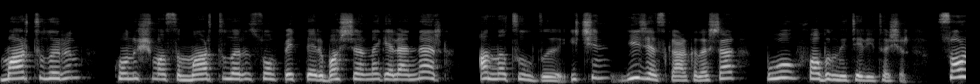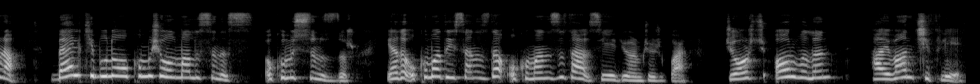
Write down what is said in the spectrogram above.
martıların konuşması, martıların sohbetleri, başlarına gelenler anlatıldığı için diyeceğiz ki arkadaşlar bu fable niteliği taşır. Sonra belki bunu okumuş olmalısınız. Okumuşsunuzdur. Ya da okumadıysanız da okumanızı tavsiye ediyorum çocuklar. George Orwell'ın Hayvan Çiftliği.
